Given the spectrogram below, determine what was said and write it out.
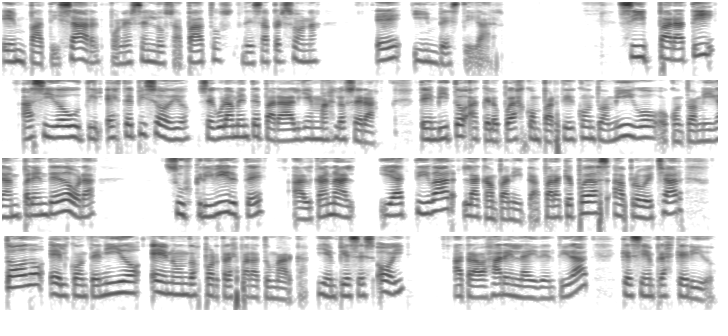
empatizar, ponerse en los zapatos de esa persona e investigar. Si para ti ha sido útil este episodio, seguramente para alguien más lo será. Te invito a que lo puedas compartir con tu amigo o con tu amiga emprendedora, suscribirte al canal y activar la campanita para que puedas aprovechar todo el contenido en un 2x3 para tu marca y empieces hoy a trabajar en la identidad que siempre has querido.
